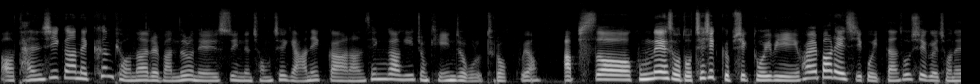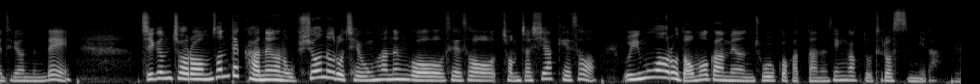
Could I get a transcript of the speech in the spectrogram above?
어, 단시간에 큰 변화를 만들어낼 수 있는 정책이 아닐까라는 생각이 좀 개인적으로 들었고요. 앞서 국내에서도 채식 급식 도입이 활발해지고 있다는 소식을 전해드렸는데 지금처럼 선택 가능한 옵션으로 제공하는 것에서 점차 시작해서 의무화로 넘어가면 좋을 것 같다는 생각도 들었습니다. 음.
